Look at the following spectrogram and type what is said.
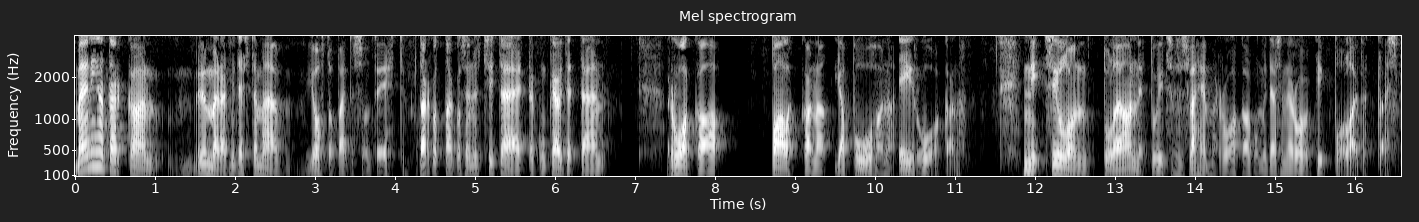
Mä en ihan tarkkaan ymmärrä, että miten tämä johtopäätös on tehty. Tarkoittaako se nyt sitä, että kun käytetään ruokaa palkkana ja puuhana, ei ruokana, niin silloin tulee annettu itse asiassa vähemmän ruokaa kuin mitä sinne ruokakippuun laitettaisiin.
